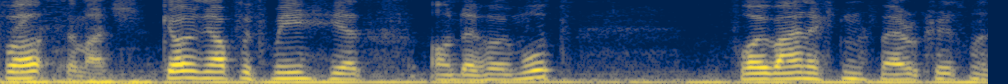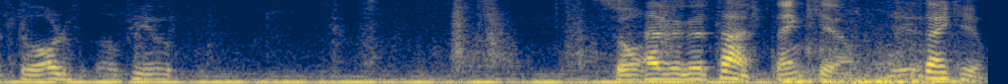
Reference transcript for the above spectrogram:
for Thanks so much. going up with me here on the Hohe Mut. Frohe Weihnachten, Merry Christmas to all of you. So, Have a good time. thank you. Thank you.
